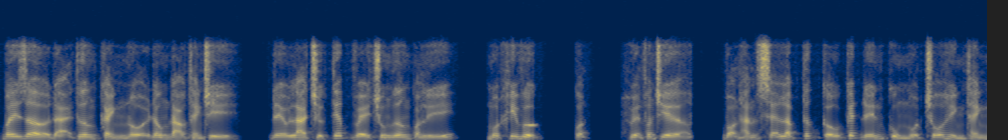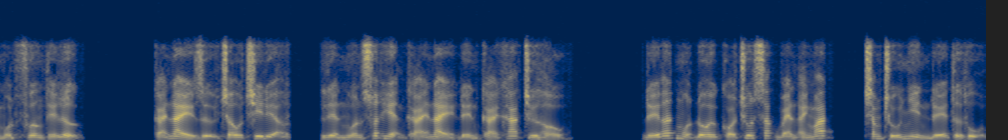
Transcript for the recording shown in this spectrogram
Bây giờ đại thương cảnh nội đông đảo thành trì, đều là trực tiếp về trung ương quản lý, một khi vực, quận, huyện phân chia, bọn hắn sẽ lập tức cấu kết đến cùng một chỗ hình thành một phương thế lực. Cái này dự châu chi địa, liền muốn xuất hiện cái này đến cái khác chư hầu. Đế ất một đôi có chút sắc bén ánh mắt, chăm chú nhìn đế tử thụ,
